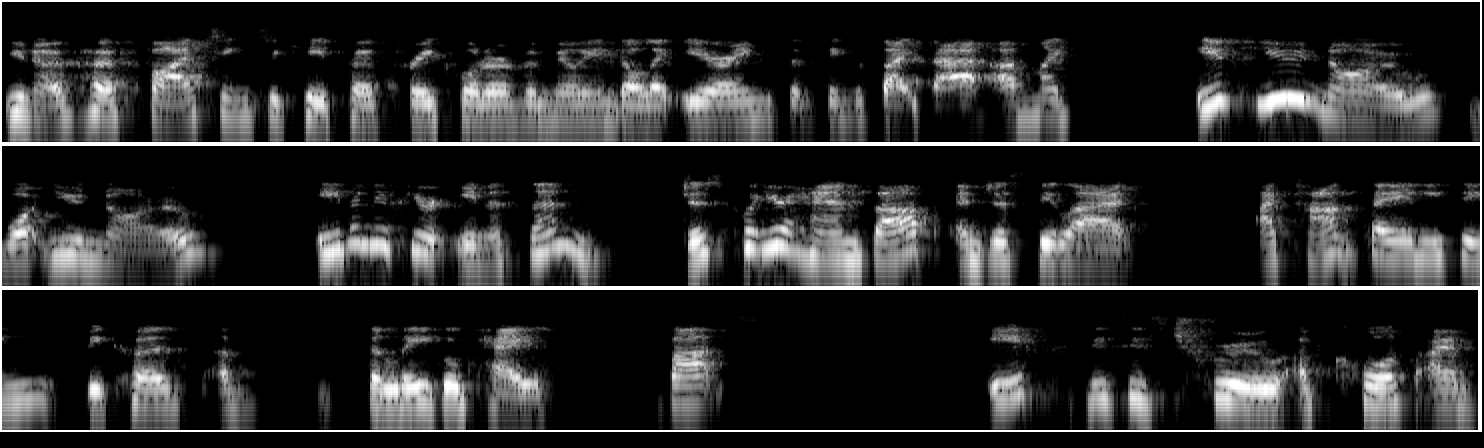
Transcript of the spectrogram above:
you know her fighting to keep her three quarter of a million dollar earrings and things like that i'm like if you know what you know even if you're innocent just put your hands up and just be like i can't say anything because of the legal case but if this is true, of course, I am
